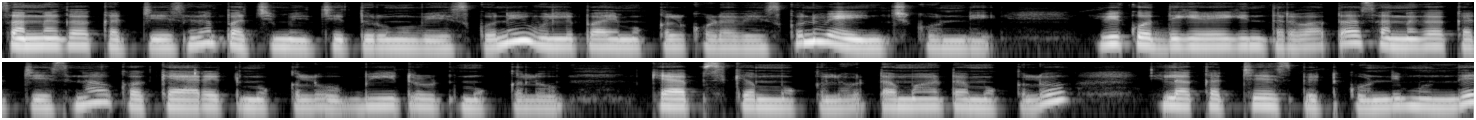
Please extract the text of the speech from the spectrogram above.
సన్నగా కట్ చేసిన పచ్చిమిర్చి తురుము వేసుకొని ఉల్లిపాయ ముక్కలు కూడా వేసుకొని వేయించుకోండి. ఇవి కొద్దిగా వేగిన తర్వాత సన్నగా కట్ చేసిన ఒక క్యారెట్ ముక్కలు బీట్రూట్ ముక్కలు క్యాప్సికమ్ ముక్కలు టమాటా ముక్కలు ఇలా కట్ చేసి పెట్టుకోండి. ముందే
